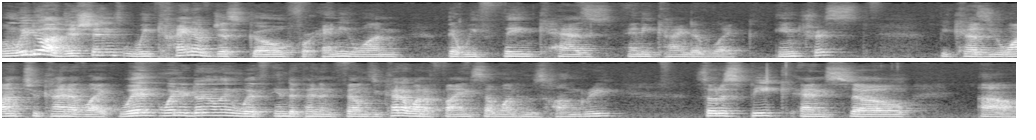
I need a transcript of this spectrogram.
when we do auditions, we kind of just go for anyone that we think has any kind of like interest." because you want to kind of like when when you're dealing with independent films, you kind of want to find someone who's hungry, so to speak. And so, um,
